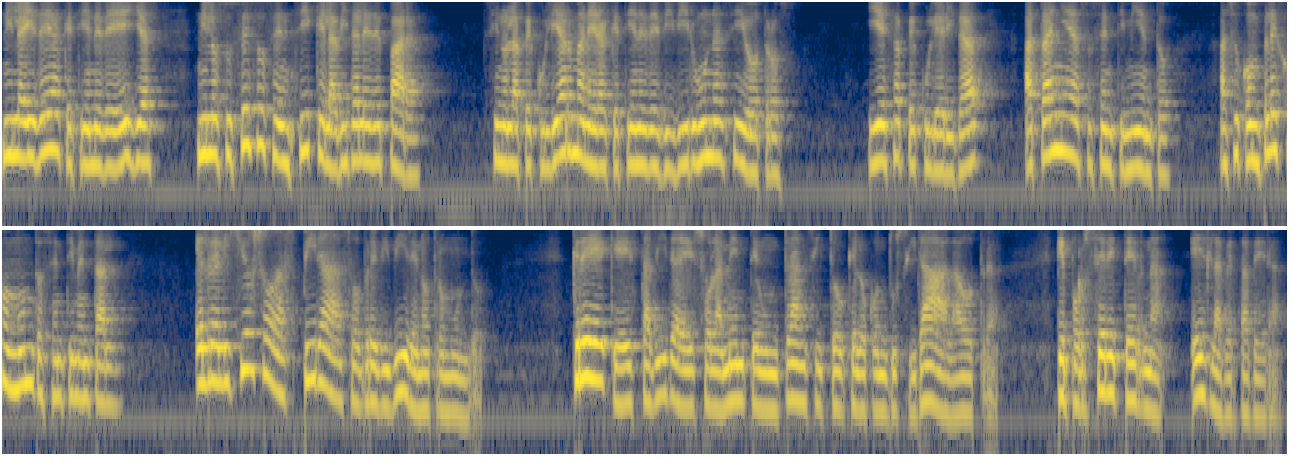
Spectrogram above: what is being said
ni la idea que tiene de ellas, ni los sucesos en sí que la vida le depara, sino la peculiar manera que tiene de vivir unas y otros. Y esa peculiaridad atañe a su sentimiento, a su complejo mundo sentimental. El religioso aspira a sobrevivir en otro mundo. Cree que esta vida es solamente un tránsito que lo conducirá a la otra, que por ser eterna es la verdadera.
